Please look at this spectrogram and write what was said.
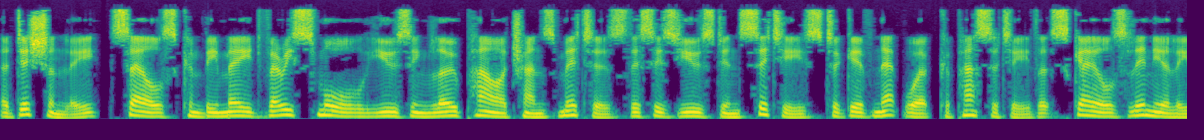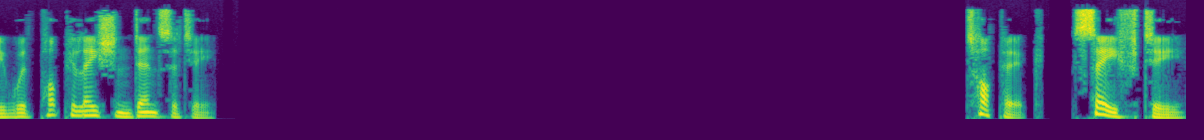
Additionally, cells can be made very small using low-power transmitters this is used in cities to give network capacity that scales linearly with population density. Safety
